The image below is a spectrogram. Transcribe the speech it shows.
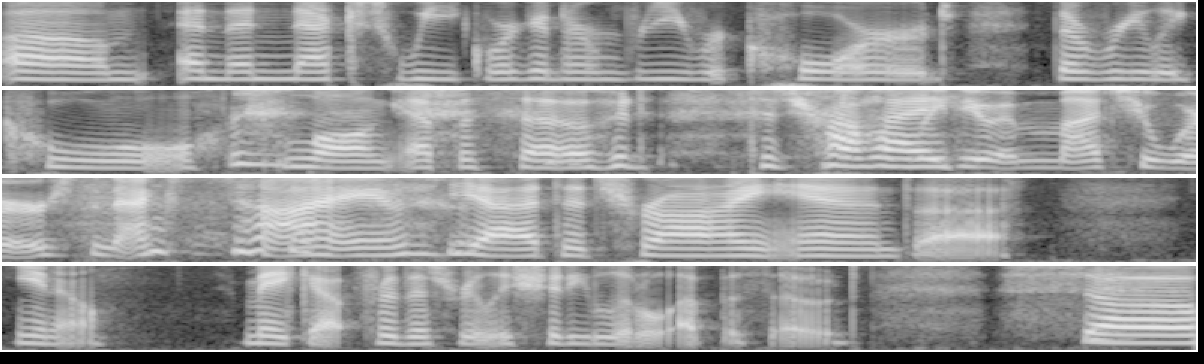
um, and then next week we're gonna re-record the really cool long episode to try. Probably do it much worse next time. yeah, to try and uh, you know make up for this really shitty little episode. So,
